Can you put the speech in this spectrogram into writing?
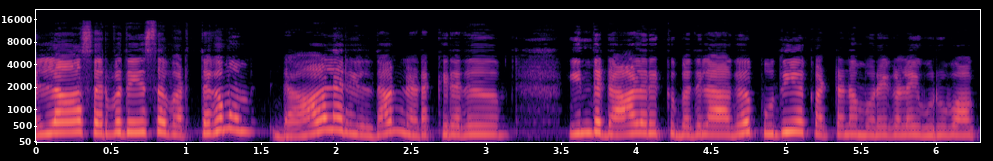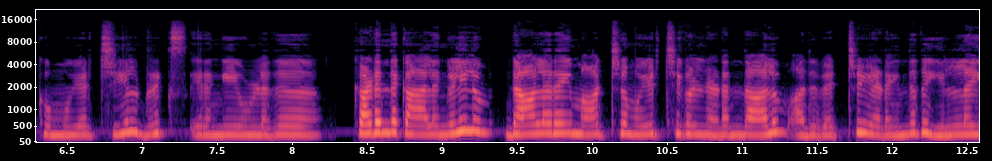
எல்லா சர்வதேச வர்த்தகமும் டாலரில் தான் நடக்கிறது. இந்த டாலருக்கு பதிலாக புதிய கட்டண முறைகளை உருவாக்கும் முயற்சியில் பிரிக்ஸ் இறங்கியுள்ளது. கடந்த காலங்களிலும் டாலரை மாற்ற முயற்சிகள் நடந்தாலும் அது வெற்றியடைந்தது இல்லை.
